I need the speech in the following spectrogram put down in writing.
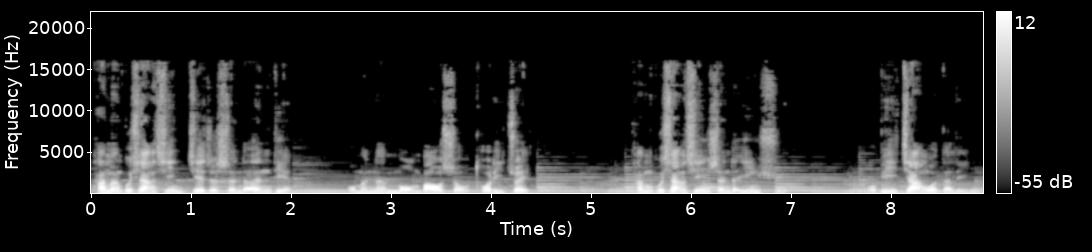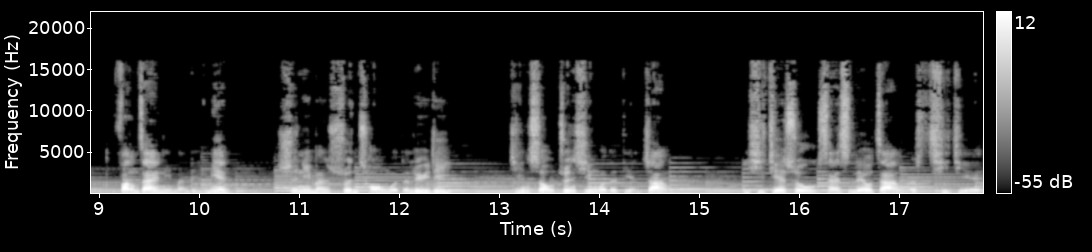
他们不相信借着神的恩典，我们能蒙保守脱离罪。他们不相信神的应许：我必将我的灵放在你们里面，使你们顺从我的律例，谨守遵行我的典章。以西结书三十六章二十七节。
